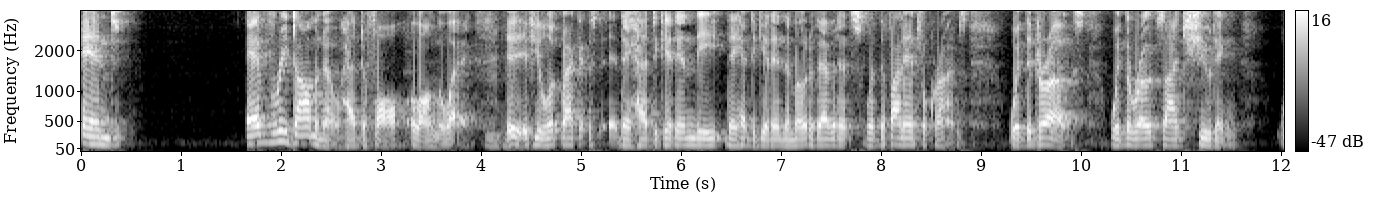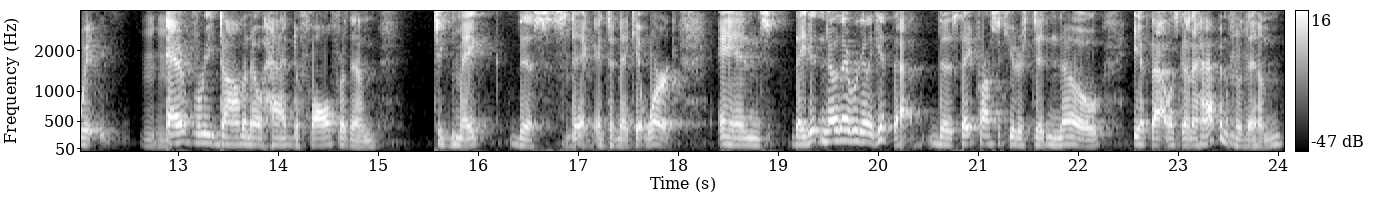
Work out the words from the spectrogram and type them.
And every domino had to fall along the way. Mm-hmm. If you look back they had to get in the they had to get in the motive evidence with the financial crimes, with the drugs, with the roadside shooting. With mm-hmm. every domino had to fall for them to make this stick mm-hmm. and to make it work. And they didn't know they were going to get that. The state prosecutors didn't know if that was going to happen for them.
